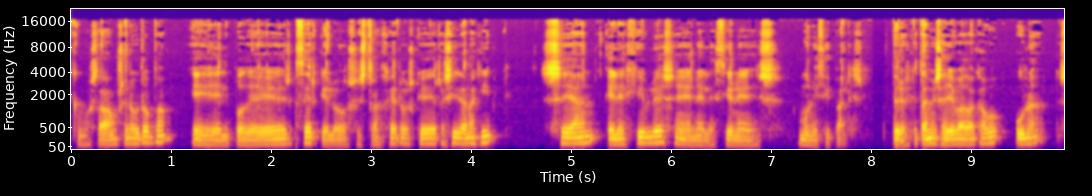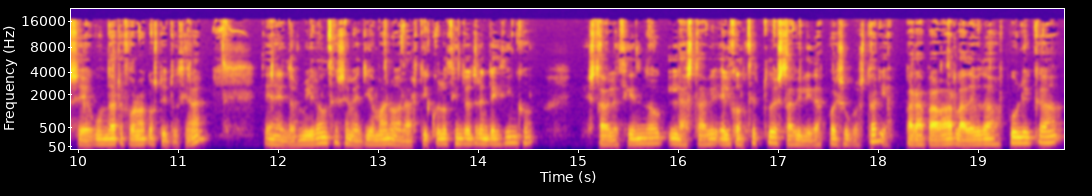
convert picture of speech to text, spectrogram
como estábamos en Europa, el poder hacer que los extranjeros que residan aquí sean elegibles en elecciones municipales. Pero es que también se ha llevado a cabo una segunda reforma constitucional. En el 2011 se metió mano al artículo 135 estableciendo el concepto de estabilidad presupuestaria para pagar la deuda pública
